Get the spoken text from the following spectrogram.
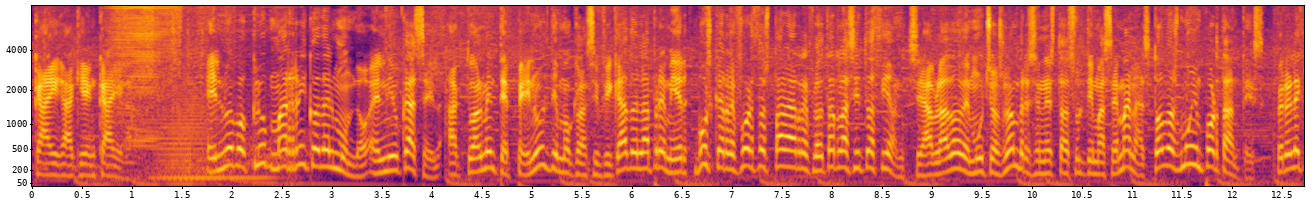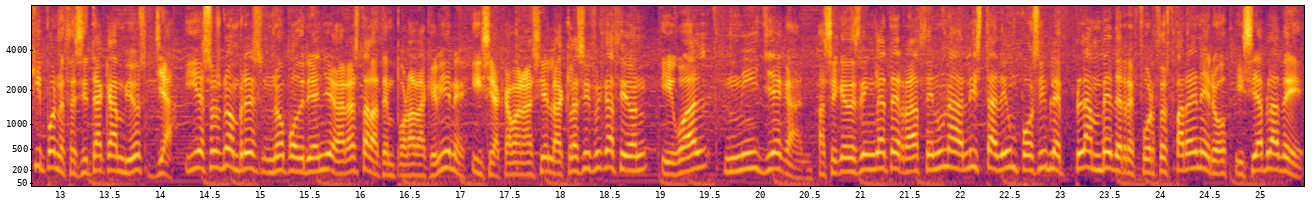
caiga quien caiga. El nuevo club más rico del mundo, el Newcastle, actualmente penúltimo clasificado en la Premier, busca refuerzos para reflotar la situación. Se ha hablado de muchos nombres en estas últimas semanas, todos muy importantes, pero el equipo necesita cambios ya, y esos nombres no podrían llegar hasta la temporada que viene, y si acaban así en la clasificación, igual ni llegan. Así que desde Inglaterra hacen una lista de un posible plan B de refuerzos para enero y se habla de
